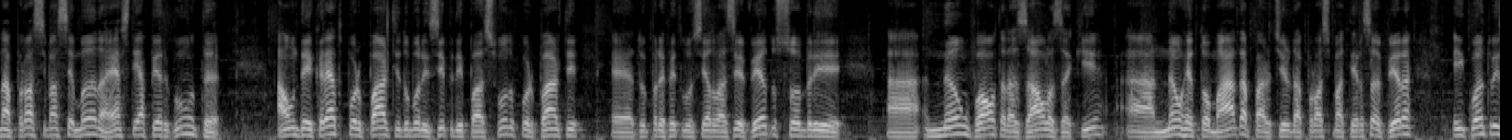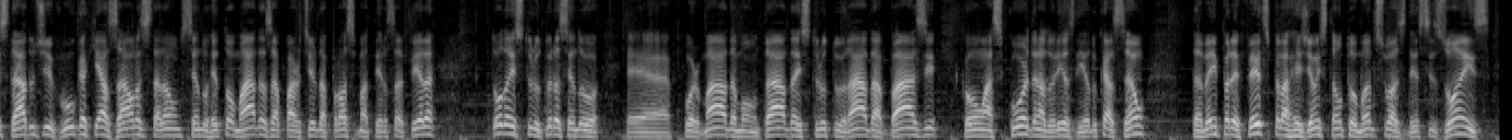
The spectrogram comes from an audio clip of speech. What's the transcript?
na próxima semana? Esta é a pergunta. Há um decreto por parte do município de Passo Fundo, por parte eh, do prefeito Luciano Azevedo, sobre a não volta das aulas aqui, a não retomada a partir da próxima terça-feira, enquanto o Estado divulga que as aulas estarão sendo retomadas a partir da próxima terça-feira. Toda a estrutura sendo é, formada, montada, estruturada, a base, com as coordenadorias de educação. Também prefeitos pela região estão tomando suas decisões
